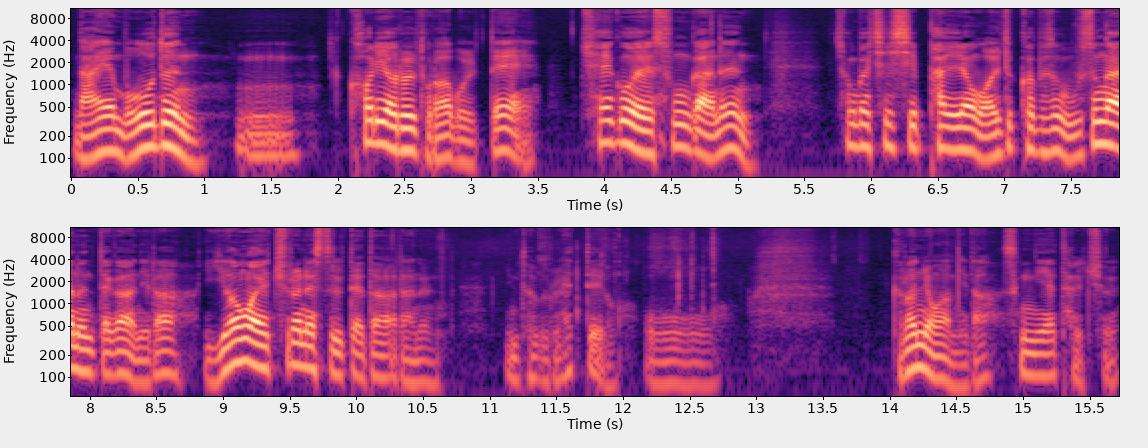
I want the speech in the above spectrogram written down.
나의 모든 음, 커리어를 돌아볼 때 최고의 순간은 1978년 월드컵에서 우승하는 때가 아니라 이 영화에 출연했을 때다라는 인터뷰를 했대요. 오. 그런 영화입니다. 승리의 탈출.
